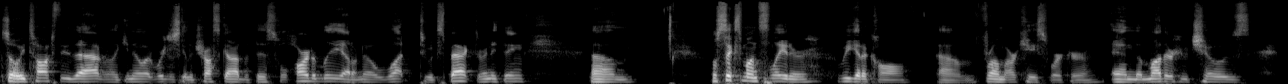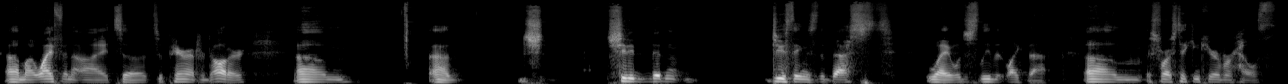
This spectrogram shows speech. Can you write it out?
So we talked through that. And we're like, you know what? We're just going to trust God with this wholeheartedly. I don't know what to expect or anything. Um, well, six months later, we get a call um, from our caseworker, and the mother who chose uh, my wife and I to to parent her daughter, um, uh, she, she, didn't do things the best way. We'll just leave it like that. Um, as far as taking care of her health,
